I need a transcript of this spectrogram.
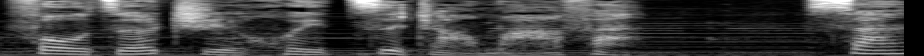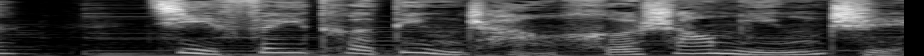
否则只会自找麻烦。三忌非特定场合烧冥纸，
